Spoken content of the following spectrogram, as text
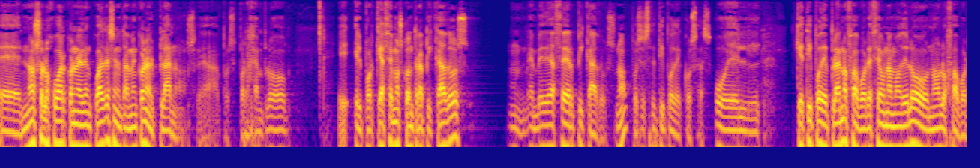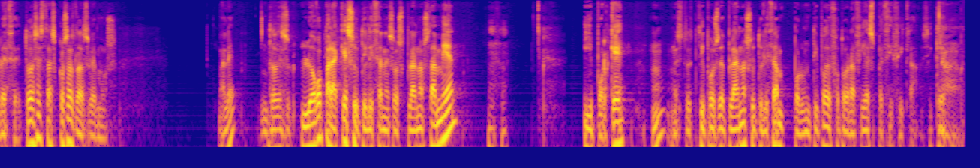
Eh, no solo jugar con el encuadre, sino también con el plano. O sea, pues por ejemplo, eh, el por qué hacemos contrapicados mm, en vez de hacer picados, ¿no? Pues este tipo de cosas. O el qué tipo de plano favorece a una modelo o no lo favorece. Todas estas cosas las vemos. ¿Vale? Entonces, luego, ¿para qué se utilizan esos planos también? ¿Y por qué? ¿Mm? Estos tipos de planos se utilizan por un tipo de fotografía específica. Así que Claro.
